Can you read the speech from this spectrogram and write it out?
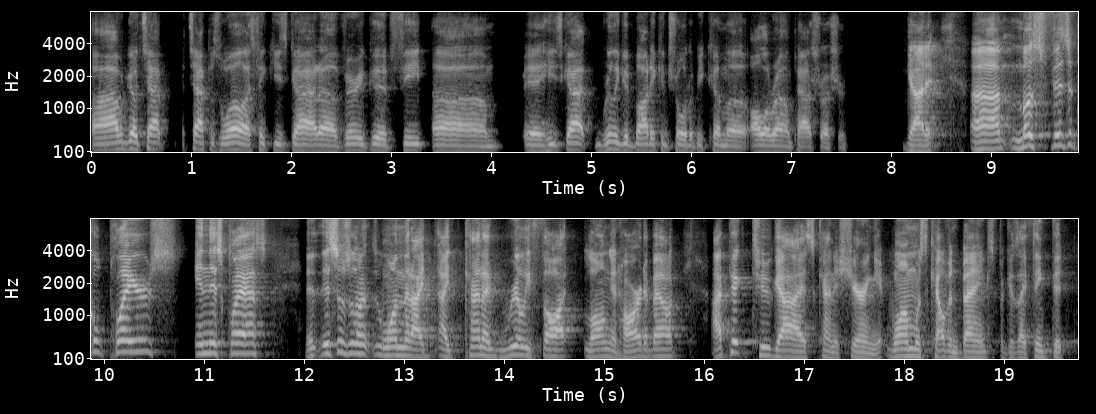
Uh, I would go Tap Tapp as well. I think he's got uh, very good feet. Um, and he's got really good body control to become a all around pass rusher. Got it. Uh, most physical players in this class. This was one that I, I kind of really thought long and hard about. I picked two guys kind of sharing it. One was Kelvin Banks because I think that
